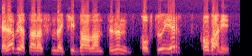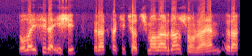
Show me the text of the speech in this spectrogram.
Tel Abyad arasındaki bağlantının koptuğu yer Kobani. Dolayısıyla IŞİD Irak'taki çatışmalardan sonra hem Irak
